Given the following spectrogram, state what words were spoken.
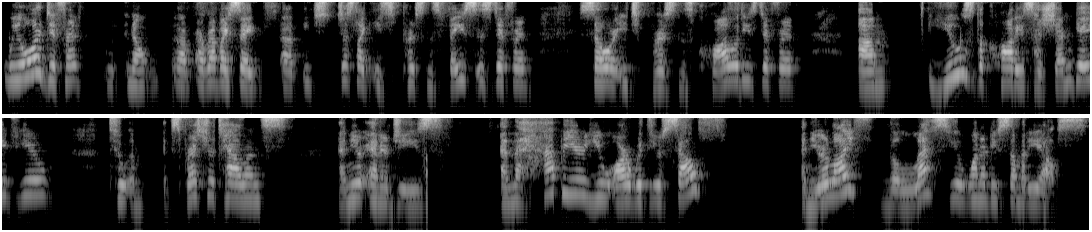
we all are different. You know, uh, a rabbi say uh, each just like each person's face is different, so are each person's qualities different. Um, use the qualities Hashem gave you to express your talents and your energies. And the happier you are with yourself and your life, the less you'll want to be somebody else.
